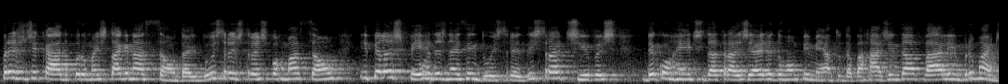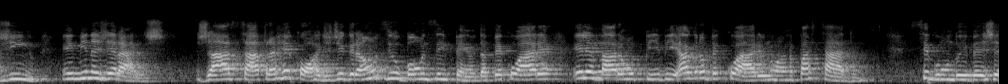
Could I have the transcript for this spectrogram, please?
prejudicado por uma estagnação da indústria de transformação e pelas perdas nas indústrias extrativas decorrentes da tragédia do rompimento da barragem da Vale em Brumadinho, em Minas Gerais. Já a safra recorde de grãos e o bom desempenho da pecuária elevaram o PIB agropecuário no ano passado. Segundo o IBGE,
